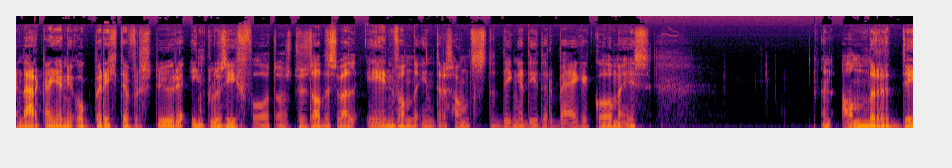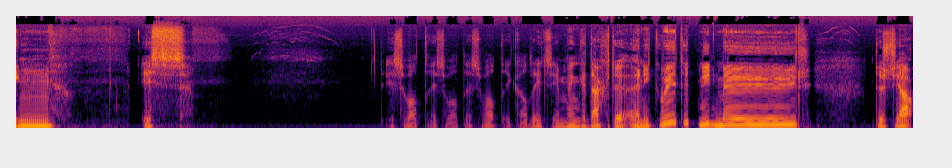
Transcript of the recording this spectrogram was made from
En daar kan je nu ook berichten versturen, inclusief foto's. Dus dat is wel een van de interessantste dingen die erbij gekomen is. Een ander ding is. Is wat, is wat, is wat. Ik had iets in mijn gedachten en ik weet het niet meer. Dus ja,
